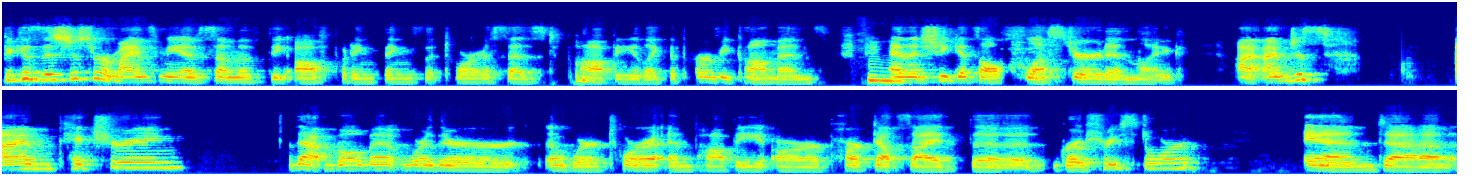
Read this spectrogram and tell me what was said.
because this just reminds me of some of the off-putting things that Tora says to Poppy, like the pervy comments, mm-hmm. and then she gets all flustered and like I, I'm just I'm picturing that moment where they're uh, where Tora and Poppy are parked outside the grocery store, and uh,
